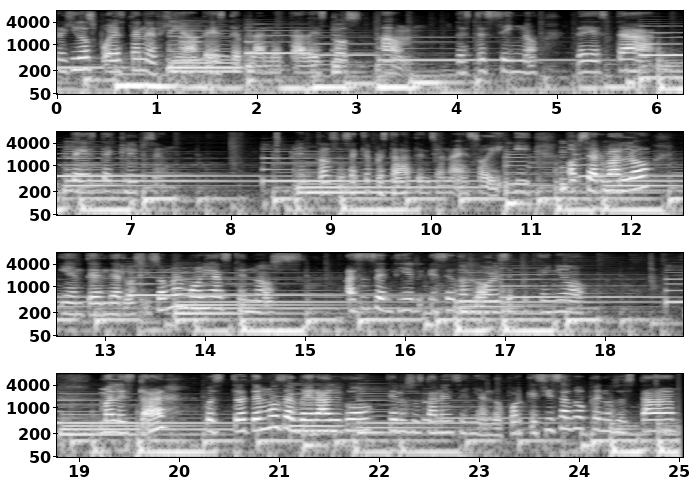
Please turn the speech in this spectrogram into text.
regidos por esta energía de este planeta, de estos, de este signo, de, esta, de este eclipse. Entonces hay que prestar atención a eso y, observarlo y entenderlo. Si son memorias que nos hacen sentir ese dolor, ese pequeño malestar, pues tratemos de ver algo que nos están enseñando, porque si es algo que nos está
